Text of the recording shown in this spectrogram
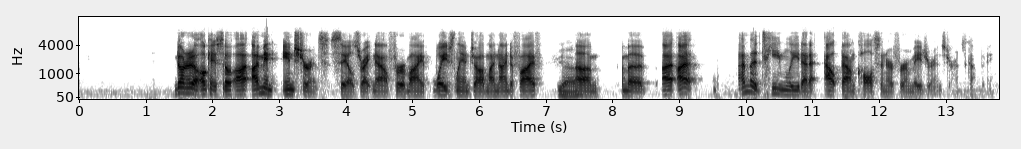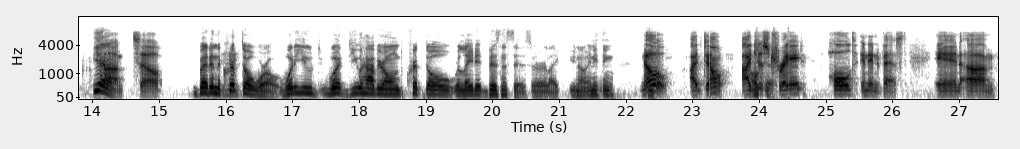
No, no, no. Okay, so I, I'm in insurance sales right now for my wageland job, my nine to five. Yeah. Um, I'm a I, I I'm a team lead at an outbound call center for a major insurance company. yeah. Um, so but in the mhm. crypto world, what do you what do you have your own crypto related businesses or like you know anything? no, I don't. I just trade, hold, and invest, and um,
